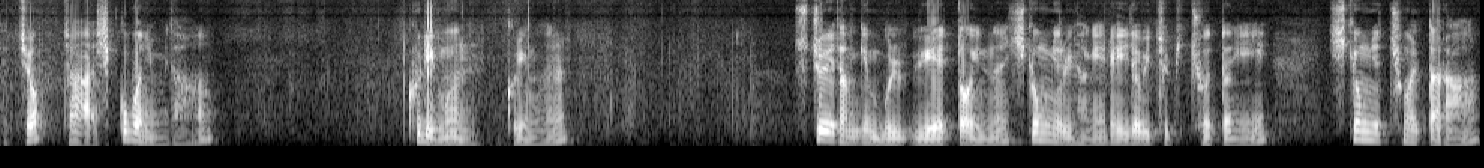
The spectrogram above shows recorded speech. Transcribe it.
됐죠? 자, 19번입니다. 그림은 그림은 수조에 담긴 물 위에 떠 있는 식용유를 향해 레이저 빛을 비추었더니 식용유층을 따라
